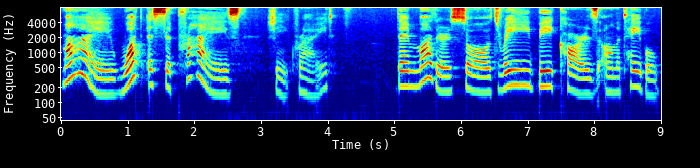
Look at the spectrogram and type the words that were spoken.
My, what a surprise! she cried. Then mother saw three big cards on the table.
